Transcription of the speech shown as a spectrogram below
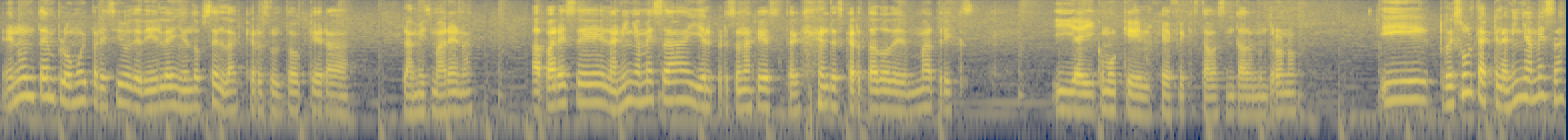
en un templo muy parecido de The Legend of Zelda, que resultó que era la misma arena. Aparece la niña Mesa y el personaje descartado de Matrix. Y ahí como que el jefe que estaba sentado en un trono. Y resulta que la niña Mesa,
